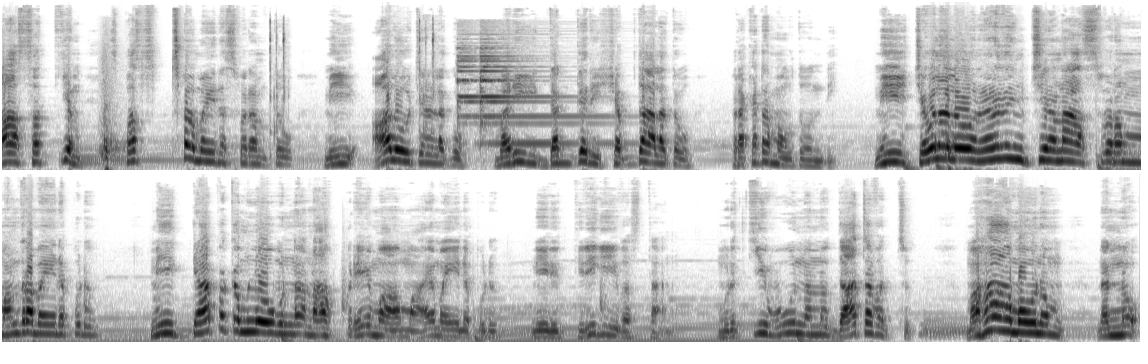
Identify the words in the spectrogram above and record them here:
ఆ సత్యం స్పష్టమైన స్వరంతో మీ ఆలోచనలకు మరీ దగ్గరి శబ్దాలతో ప్రకటమవుతోంది. మీ చెవులలో నినదించిన నా స్వరం మంద్రమైనప్పుడు మీ జ్ఞాపకంలో ఉన్న నా ప్రేమ మాయమైనప్పుడు నేను తిరిగి వస్తాను. మృత్యువు నన్ను దాచవచ్చు. మహామౌనం నన్ను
